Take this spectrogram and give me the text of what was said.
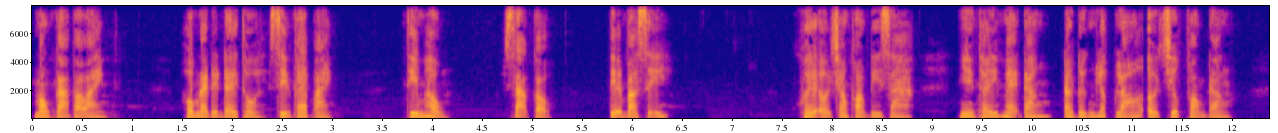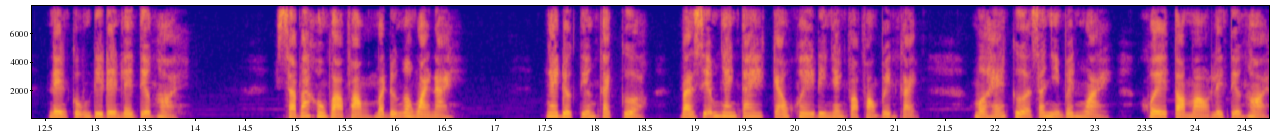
Mong cả vào anh. Hôm nay đến đây thôi, xin phép anh. Thím Hồng. Dạ cậu. Tiện bác sĩ. Khuê ở trong phòng đi ra, nhìn thấy mẹ Đăng đang đứng lấp ló ở trước phòng Đăng, nên cũng đi đến lên tiếng hỏi. Sao bác không vào phòng mà đứng ở ngoài này? Nghe được tiếng cạch cửa, bà Diễm nhanh tay kéo Khuê đi nhanh vào phòng bên cạnh. Mở hé cửa ra nhìn bên ngoài, Khuê tò mò lên tiếng hỏi.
